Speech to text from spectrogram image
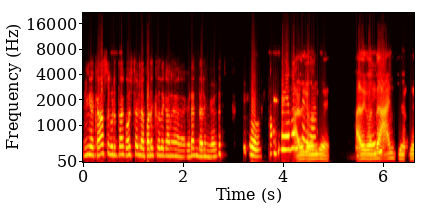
நீங்க காசு கொடுத்தா ஹாஸ்டல்ல படுக்கிறதுக்கான இடம் தருங்க அதுக்கு வந்து அதுக்கு வந்து ஆண்டி வந்து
